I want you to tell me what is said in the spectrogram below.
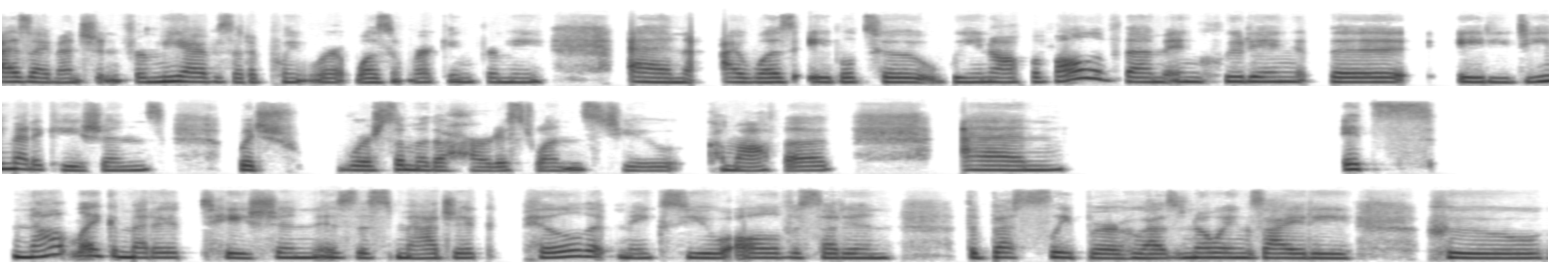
as I mentioned, for me, I was at a point where it wasn't working for me. And I was able to wean off of all of them, including the ADD medications, which were some of the hardest ones to come off of. And it's not like meditation is this magic pill that makes you all of a sudden the best sleeper who has no anxiety, who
